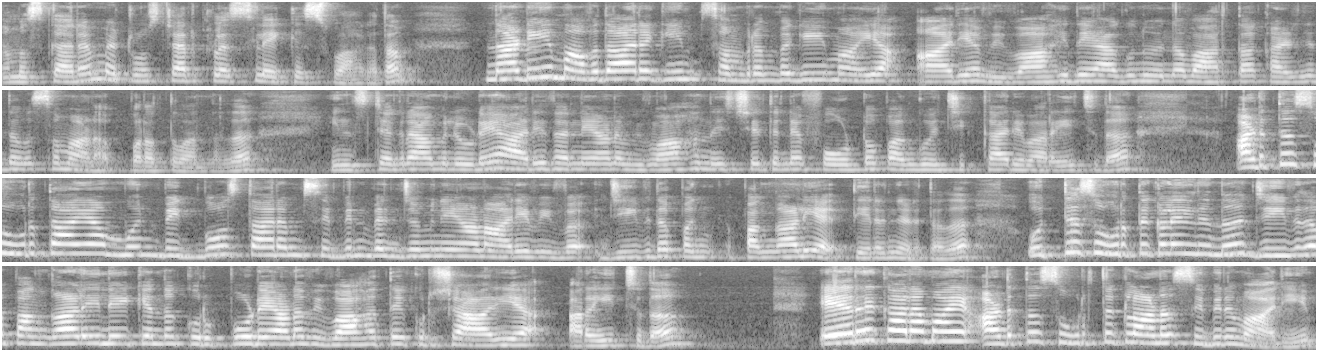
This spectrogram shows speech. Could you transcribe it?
നമസ്കാരം. മെട്രോ സ്റ്റാർ പ്ലസിലേക്ക് സ്വാഗതം. നടിയും അവതാരകയും സംരംഭകയുമായ ആര്യ വിവാഹിതയാകുന്നു എന്ന വാർത്ത കഴിഞ്ഞ ദിവസമാണ് പുറത്തു വന്നത്. ഇൻസ്റ്റഗ്രാമിലൂടെ ആര്യ തന്നെയാണ് വിവാഹ നിശ്ചയത്തിന്റെ ഫോട്ടോ പങ്കുവച്ച് ഇക്കാര്യം അറിയിച്ചത്. അടുത്ത സുഹൃത്തായ മുൻ ബിഗ് ബോസ് താരം സിബിൻ ബെഞ്ചമിനെയാണ് ആര്യ വിവ ജീവിത പങ്ക് പങ്കാളിയായി തിരഞ്ഞെടുത്തത്. ഉറ്റ സുഹൃത്തുക്കളിൽ നിന്ന് ജീവിത പങ്കാളിയിലേക്ക് എന്ന കുറിപ്പോടെയാണ് വിവാഹത്തെക്കുറിച്ച് ആര്യ അറിയിച്ചത്. ഏറെക്കാലമായി അടുത്ത സുഹൃത്തുക്കളാണ് സിബിനും ആര്യയും.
